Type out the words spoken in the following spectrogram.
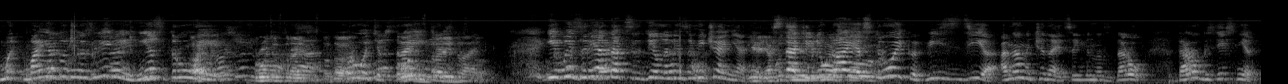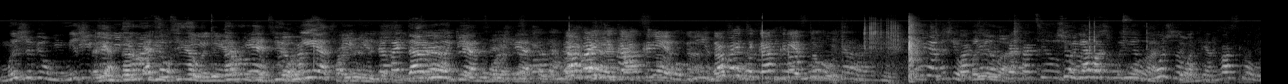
М- моя точка зрения не строить. А? Против строительства, да. Против строительства. И вы зря так сделали замечание. Не, Кстати, не любая что- стройка везде, она начинается именно с дорог. Дорог здесь нет. Мы живем в Да мешке. не в дороге Это- дело, не в дороге дело. Нет, давайте дороги. Давайте конкретно, давайте конкретно все Во-первых, поняла. я хотела Все, я вас поняла. Можно всё. вот я два слова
